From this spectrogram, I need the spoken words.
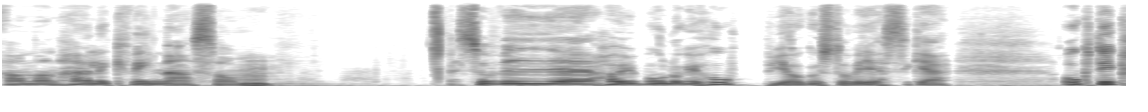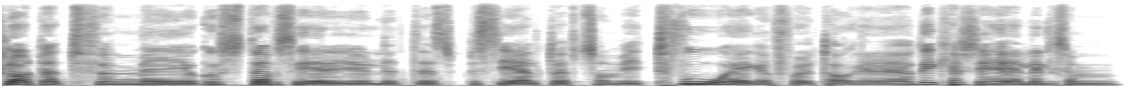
annan härlig kvinna som så vi eh, har ju bolag ihop, jag, Gustav och Jessica. Och det är klart att för mig och Gustav så är det ju lite speciellt eftersom vi är två egenföretagare. Det kanske är, eller liksom,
